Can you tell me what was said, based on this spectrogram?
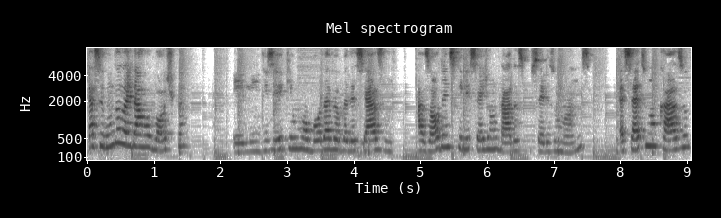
E a segunda lei da robótica, ele dizia que um robô deve obedecer às, às ordens que lhe sejam dadas por seres humanos exceto no caso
